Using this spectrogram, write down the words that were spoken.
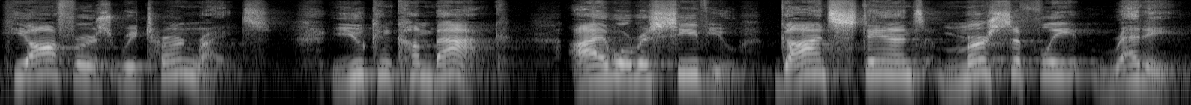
he offers return rights. You can come back. I will receive you. God stands mercifully ready.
